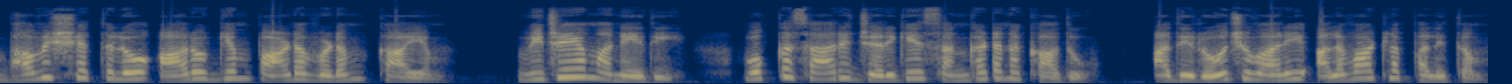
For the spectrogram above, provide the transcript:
భవిష్యత్తులో ఆరోగ్యం పాడవ్వడం ఖాయం. విజయం అనేది ఒక్కసారి జరిగే సంఘటన కాదు. అది రోజువారీ అలవాట్ల ఫలితం.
